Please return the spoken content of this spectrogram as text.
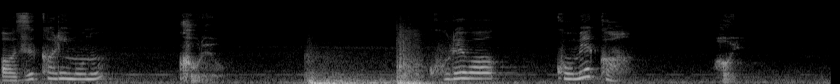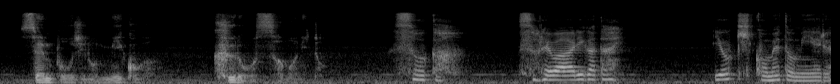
預かり物？これを。これは米か。はい。先方寺の巫女が九郎様にと。そうか。それはありがたい。良き米と見える。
